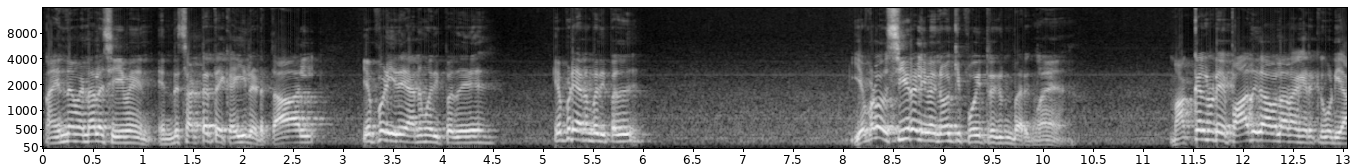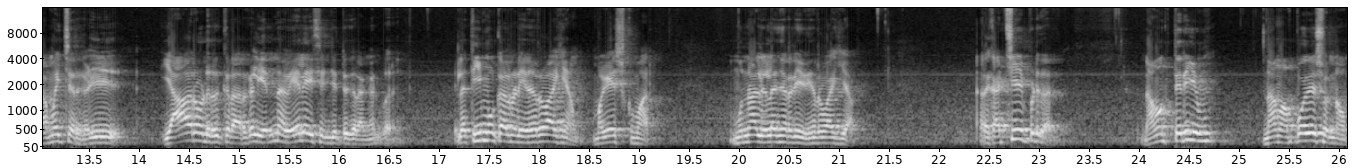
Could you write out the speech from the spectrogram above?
நான் என்ன வேணாலும் செய்வேன் என்று சட்டத்தை கையில் எடுத்தால் எப்படி இதை அனுமதிப்பது? எப்படி அனுமதிப்பது? எவ்வளவு சீரழிவை நோக்கி போயிட்டுருக்குன்னு பாருங்களேன். மக்களுடைய பாதுகாவலராக இருக்கக்கூடிய அமைச்சர்கள் யாரோடு இருக்கிறார்கள்? என்ன வேலையை செஞ்சுட்டு இருக்கிறாங்கன்னு பாருங்க. இல்லை திமுகவினுடைய நிர்வாகியாம் மகேஷ்குமார். முன்னாள் இளைஞருடைய நிர்வாகியாம். அந்த கட்சியை இப்படிதான். நமக்கு தெரியும் நாம் அப்போதே சொன்னோம்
